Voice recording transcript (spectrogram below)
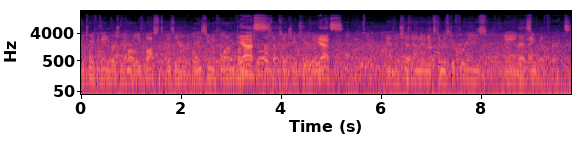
the 25th anniversary Harley bust is in her police uniform from Yes. the first episode she appeared in. yes. And uh, she's down there next to Mr. Freeze and That's Penguin. perfect.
